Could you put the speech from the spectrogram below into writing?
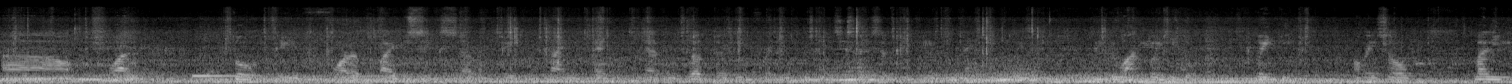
Ah, 1, 2, 3, 4, 5, 6, 7, 8, 9, 10, 11, 12, 13, 14, 15, 16, 17, 18, 19, 20, 21, 22, 20. Okay, so, bali,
